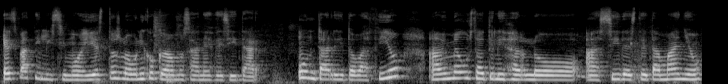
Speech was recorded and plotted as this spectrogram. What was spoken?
Es facilísimo y esto es lo único que vamos a necesitar un tarrito vacío. A mí me gusta utilizarlo así de este tamaño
